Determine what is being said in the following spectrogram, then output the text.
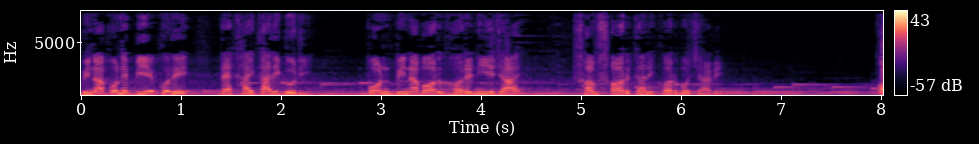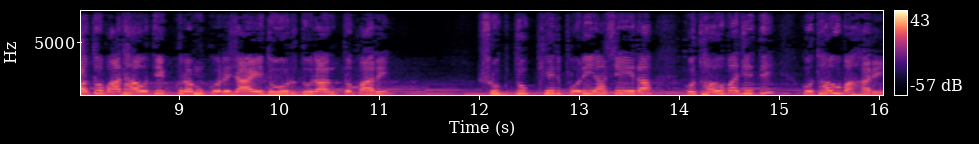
বিনাপনে বিয়ে করে দেখায় কারিগরি, পণ বিনাবর ঘরে নিয়ে যায় সব সরকারি কর্মচারী। কত বাধা অতিক্রম করে যায় দূর দূরান্ত পারে, সুখ দুঃখের পরে আসে এরা কোথাও বা যেতে, কোথাও বা হারে।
